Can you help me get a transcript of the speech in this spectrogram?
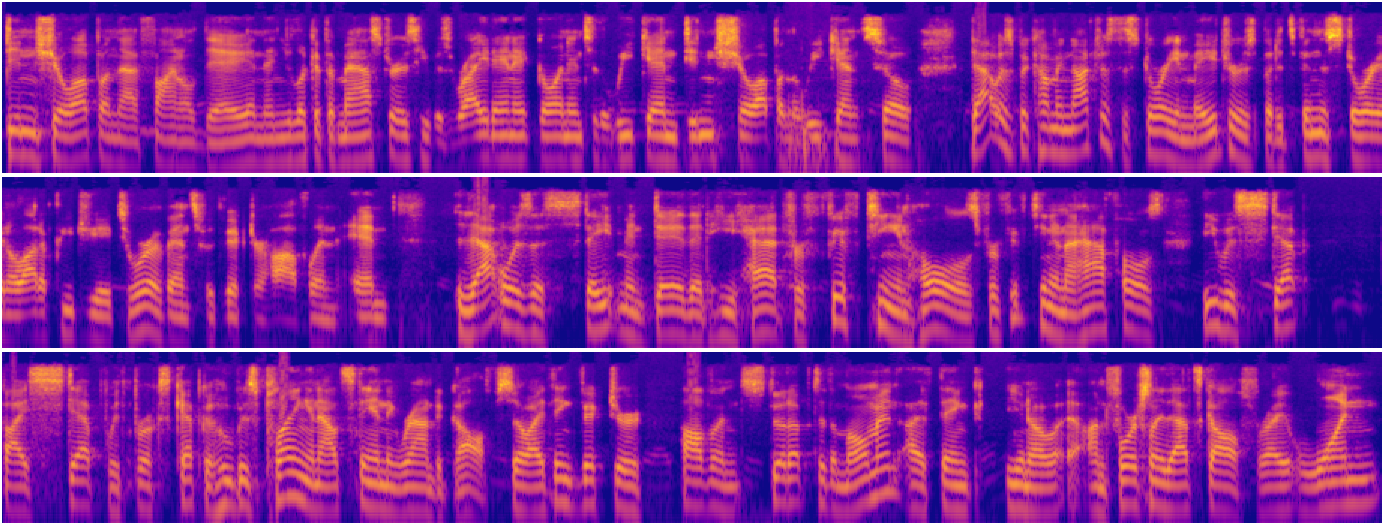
didn't show up on that final day. And then you look at the Masters, he was right in it going into the weekend, didn't show up on the weekend. So that was becoming not just the story in majors, but it's been the story in a lot of PGA Tour events with Victor Hovland. And that was a statement day that he had for 15 holes, for 15 and a half holes. He was step by step with Brooks Koepka, who was playing an outstanding round of golf. So I think Victor Hovland stood up to the moment. I think, you know, unfortunately, that's golf, right? One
